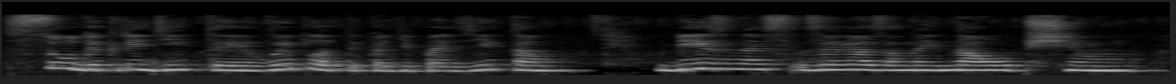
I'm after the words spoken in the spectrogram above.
Суды, кредиты, выплаты по депозитам, бизнес, завязанный на общем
